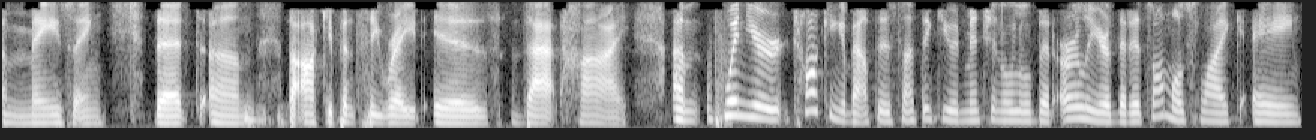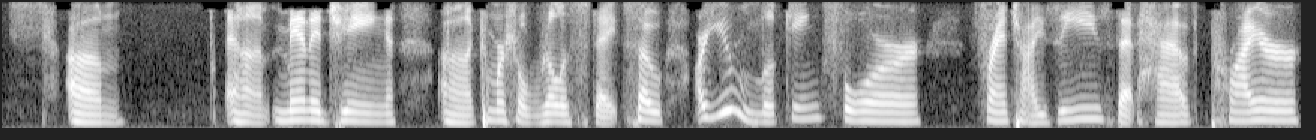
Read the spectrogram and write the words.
amazing that um, the occupancy rate is that high. Um, when you're talking about this, I think you had mentioned a little bit earlier that it's almost like a um, uh, managing uh, commercial real estate. So are you looking for franchisees that have prior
